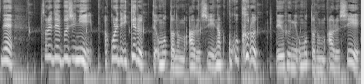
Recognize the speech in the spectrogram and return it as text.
でそれで無事にあこれで行けるって思ったのもあるしなんかここ来るっていうふうに思ったのもあるし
